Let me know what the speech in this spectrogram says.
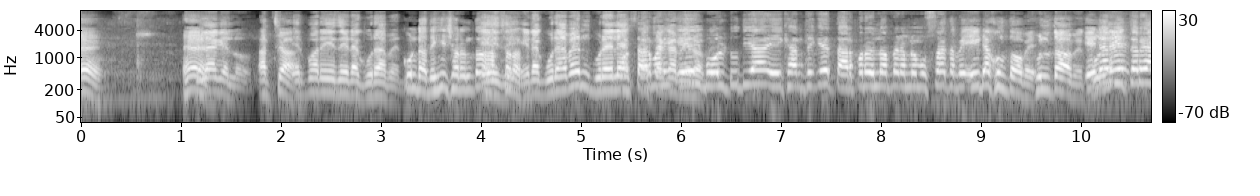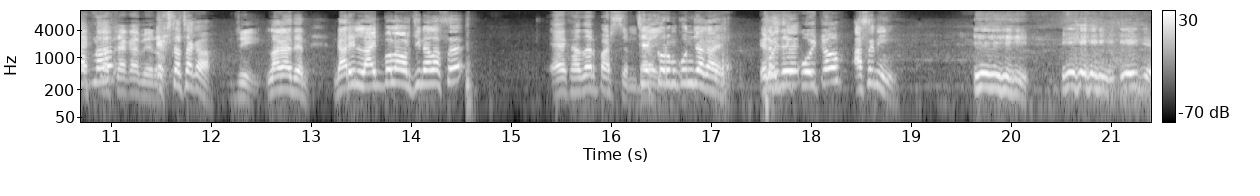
হ্যাঁ হ্যাঁ। গেল। আচ্ছা। এরপরে এই যে এটা ঘুরাবেন। কোনটা দেখি সরেন তো? এই হাত যে, সরান। এটা ঘুরাবেন ঘুরাইলে ও, তার মানে এই হবে। বল্টু দিয়া এইখান থেকে তারপরে হলো আপনার আমরা মুসরাই তবে এইটা খুলতে হবে। খুলতে হবে। এটার ভিতরে আপনার চাকা বের এক্সট্রা চাকা। জি। লাগাই দেন। গাড়ির লাইট বলা অরিজিনাল আছে? এক হাজার পার্সেন্ট চেক করুন কোন জায়গায়। এটা কইটো? আসেনি এই যে,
